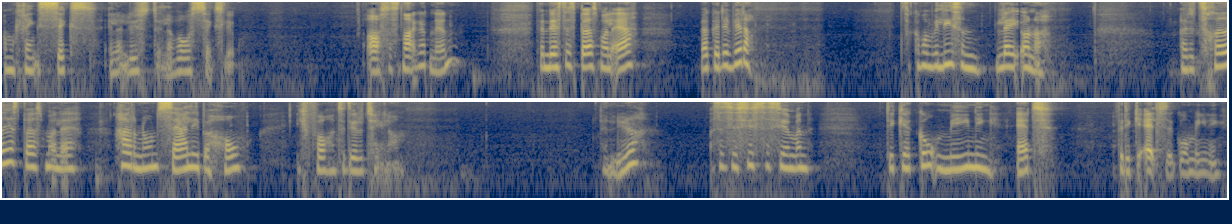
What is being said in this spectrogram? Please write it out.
omkring sex, eller lyst, eller vores sexliv? Og så snakker den anden. Det næste spørgsmål er, hvad gør det ved dig? Så kommer vi lige sådan lag under. Og det tredje spørgsmål er, har du nogle særlige behov i forhold til det, du taler om? Man lytter. Og så til sidst, så siger man, det giver god mening at, for det giver altid god mening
